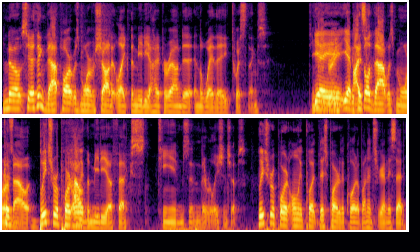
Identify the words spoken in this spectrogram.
No, see, I think that part was more of a shot at like the media hype around it and the way they twist things. Do you Yeah, yeah, agree? yeah, yeah, I because- thought that was more about Bleacher Report how only the media affects teams and their relationships. Bleacher Report only put this part of the quote up on Instagram. They said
